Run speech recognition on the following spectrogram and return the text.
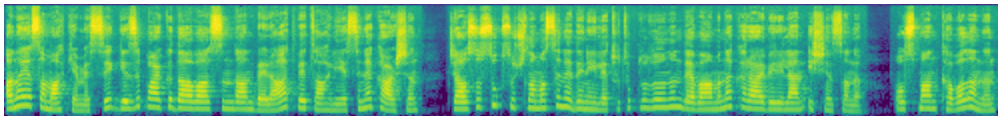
Anayasa Mahkemesi Gezi Parkı davasından beraat ve tahliyesine karşın casusluk suçlaması nedeniyle tutukluluğunun devamına karar verilen iş insanı Osman Kavala'nın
